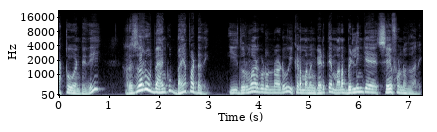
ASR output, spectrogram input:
అటువంటిది రిజర్వ్ బ్యాంకు భయపడ్డది. ఈ దుర్మార్గుడు ఉన్నాడు ఇక్కడ మనం గడితే మన బిల్డింగే సేఫ్ ఉండదు అని.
